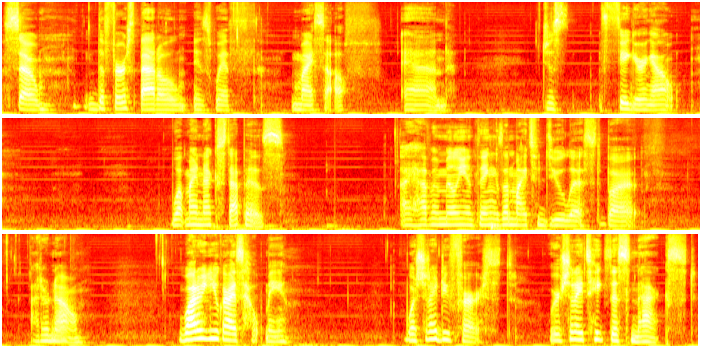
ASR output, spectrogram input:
so the first battle is with myself and just figuring out what my next step is. I have a million things on my to do list, but I don't know. Why don't you guys help me? What should I do first? Where should I take this next?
